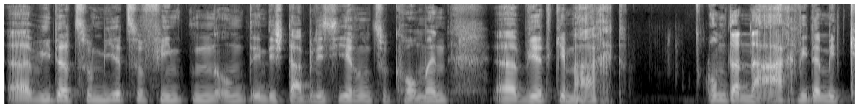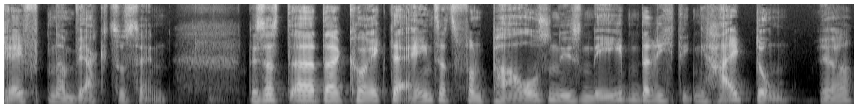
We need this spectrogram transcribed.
wieder zu mir zu finden und in die Stabilisierung zu kommen, wird gemacht, um danach wieder mit Kräften am Werk zu sein. Das heißt, äh, der korrekte Einsatz von Pausen ist neben der richtigen Haltung ja,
